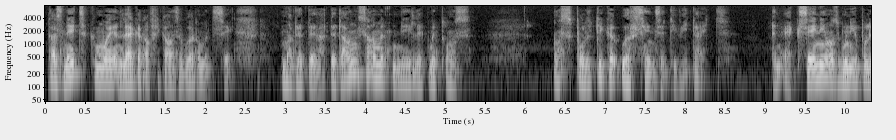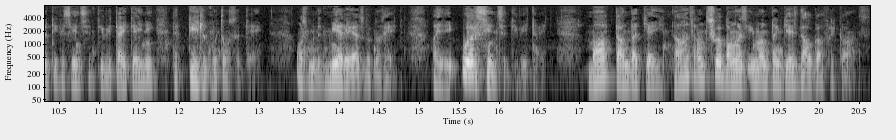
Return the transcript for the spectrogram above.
Dit's net so mooi en lekker Afrikaanse woord om dit te sê. Maar dit dit hang saam met netelik met ons ons politieke oorsensitiwiteit. En ek sê nie ons moenie politieke sensitiwiteit hê nie. Natuurlik moet ons dit hê. Ons moet dit meer hê as wat ons het. Maar hierdie oorsensitiwiteit maak dan dat jy naderhand so bang is iemand dink jy's dalk Afrikaans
